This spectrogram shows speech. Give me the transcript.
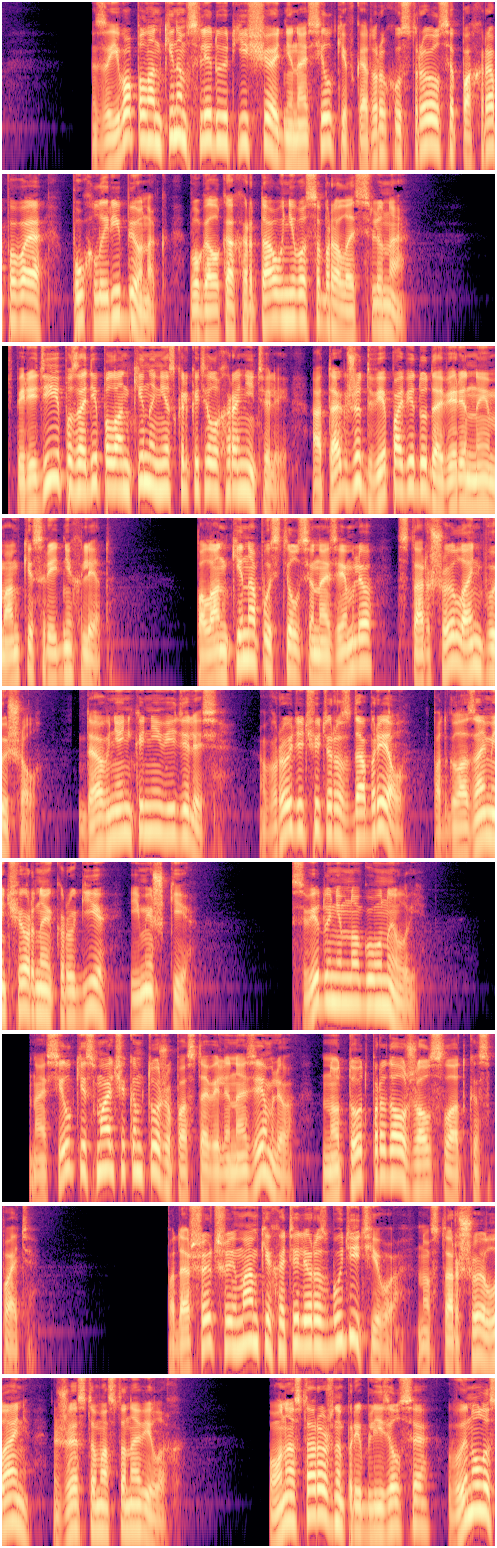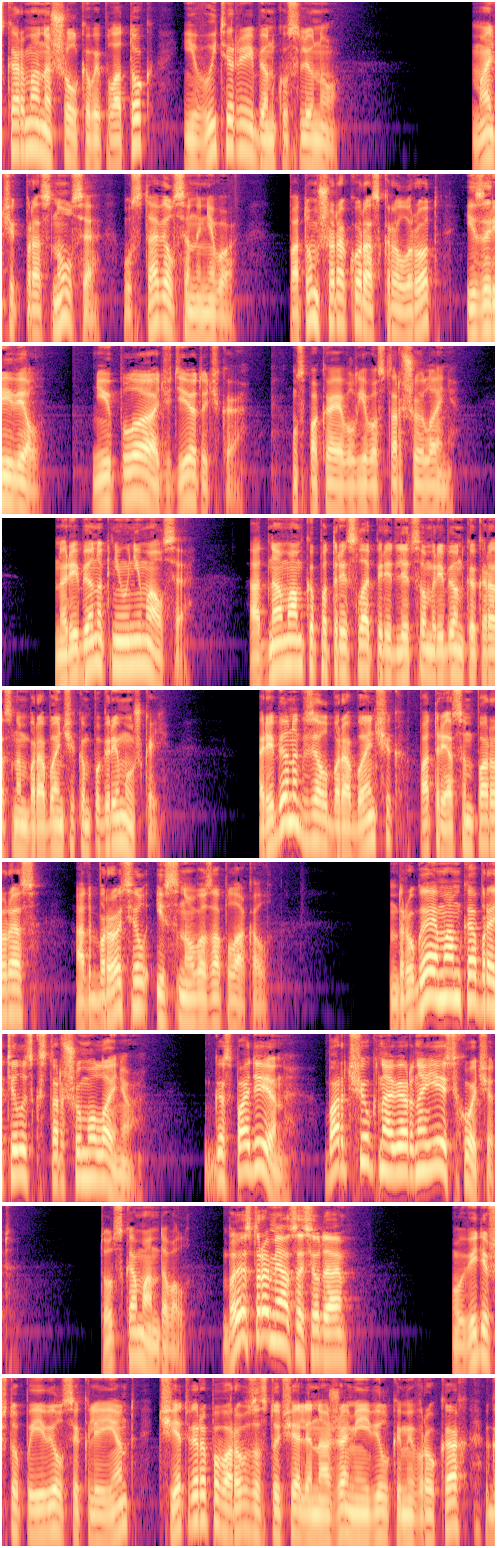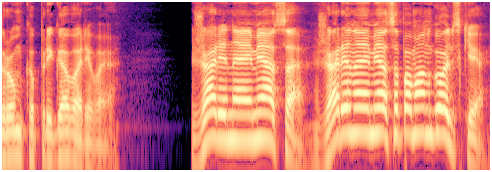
За его паланкином следуют еще одни носилки, в которых устроился, похрапывая, пухлый ребенок. В уголках рта у него собралась слюна. Впереди и позади паланкина несколько телохранителей, а также две по виду доверенные мамки средних лет. Паланкин опустился на землю, старший лань вышел. Давненько не виделись. Вроде чуть раздобрел, под глазами черные круги и мешки. С виду немного унылый. Носилки с мальчиком тоже поставили на землю, но тот продолжал сладко спать. Подошедшие мамки хотели разбудить его, но старшой лань жестом остановил их. Он осторожно приблизился, вынул из кармана шелковый платок и вытер ребенку слюну. Мальчик проснулся, уставился на него, потом широко раскрыл рот и заревел. «Не плачь, деточка», — успокаивал его старшой лань. Но ребенок не унимался. Одна мамка потрясла перед лицом ребенка красным барабанчиком-погремушкой. Ребенок взял барабанчик, потряс им пару раз, отбросил и снова заплакал. Другая мамка обратилась к старшему Ланю. «Господин, Борчук, наверное, есть хочет». Тот скомандовал. «Быстро мясо сюда!» Увидев, что появился клиент, четверо поваров застучали ножами и вилками в руках, громко приговаривая. «Жареное мясо! Жареное мясо по-монгольски!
